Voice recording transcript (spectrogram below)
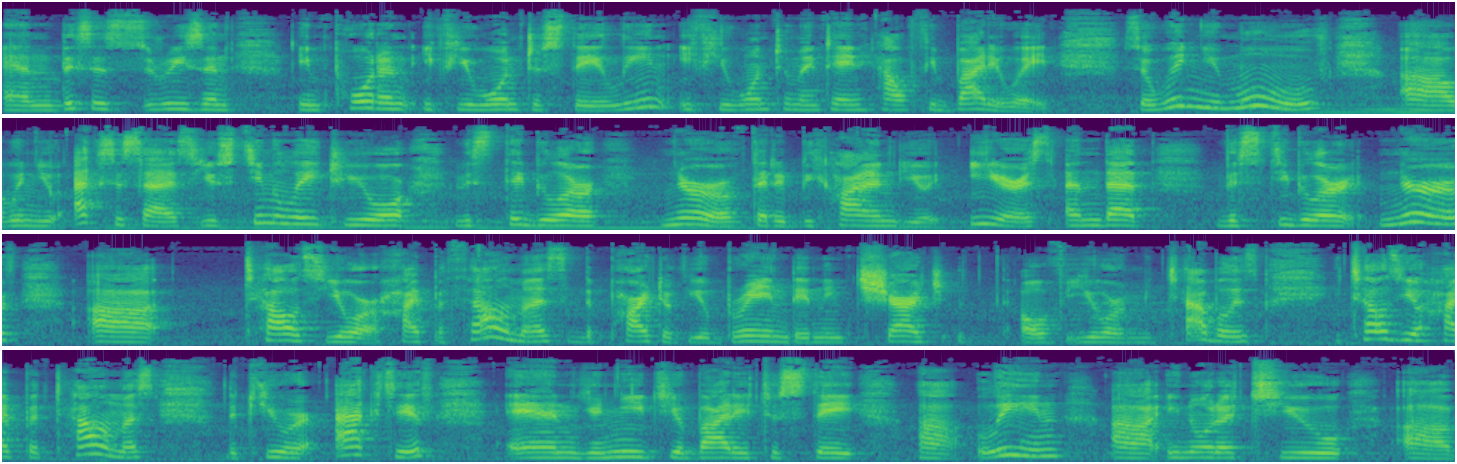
and this is reason important if you want to stay lean, if you want to maintain healthy body weight. So, when you move, uh, when you exercise exercise, you stimulate your vestibular nerve that is behind your ears, and that vestibular nerve uh, tells your hypothalamus, the part of your brain that in charge of your metabolism, it tells your hypothalamus that you are active and you need your body to stay uh, lean uh, in order to uh,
